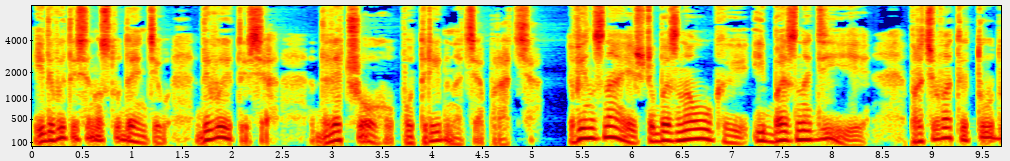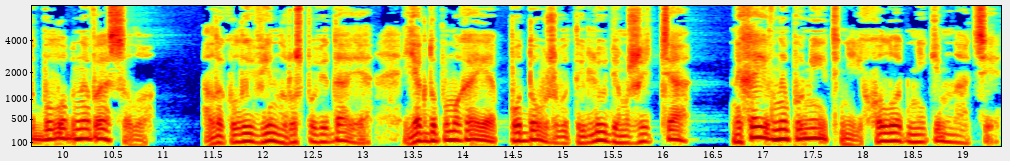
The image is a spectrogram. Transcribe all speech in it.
і дивитися на студентів, дивитися, для чого потрібна ця праця. Він знає, що без науки і без надії працювати тут було б невесело, але коли він розповідає, як допомагає подовжувати людям життя, нехай в непомітній холодній кімнаті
